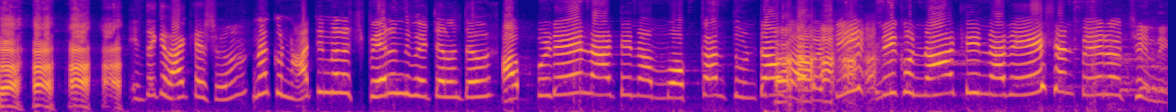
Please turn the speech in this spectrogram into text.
ఇంతకీ రాకేష్ నాకు నాటి నరేష్ పేరుంది పెట్టాలంటావు అప్పుడే నాటిన మొక్క అంత ఉంటావు కాబట్టి నీకు నాటి నరేష్ అని పేరు వచ్చింది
